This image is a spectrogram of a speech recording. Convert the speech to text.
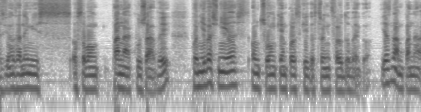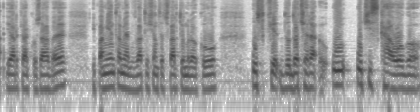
związanymi z osobą pana Kurzawy, ponieważ nie jest on członkiem Polskiego Stronnictwa Ludowego. Ja znam pana Jarka Kurzawę i pamiętam jak w 2004 roku dociera, uciskało go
